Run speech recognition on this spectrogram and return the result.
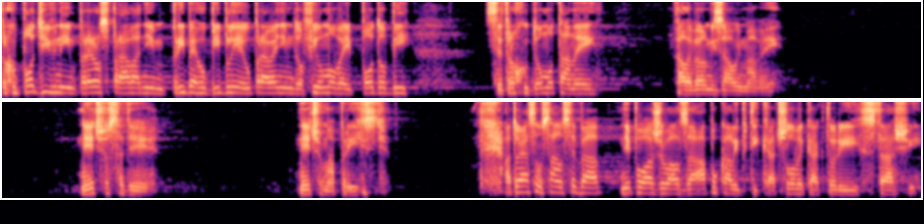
trochu podivným prerozprávaním príbehu Biblie, upravením do filmovej podoby, ste trochu domotanej, ale veľmi zaujímavej. Niečo sa deje. Niečo má prísť. A to ja som sám seba nepovažoval za apokalyptika, človeka, ktorý straší.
